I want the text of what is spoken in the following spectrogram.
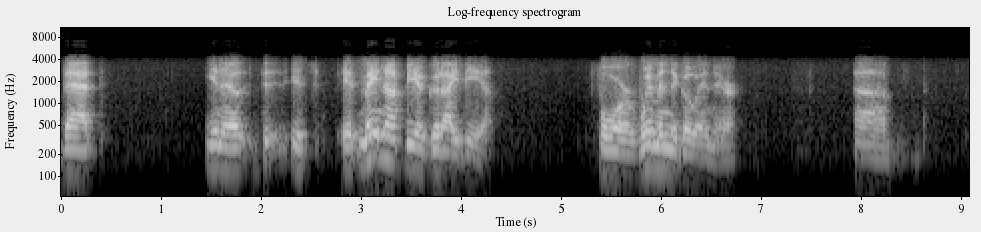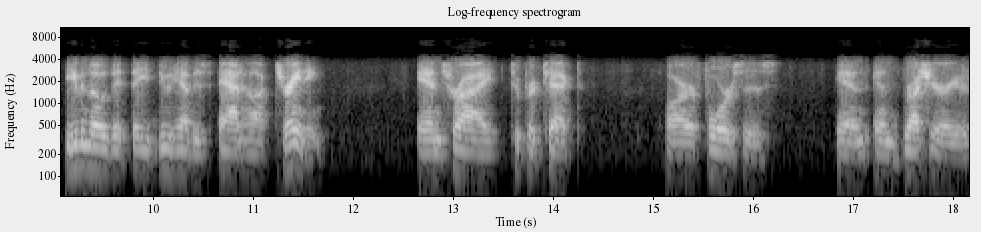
that you know it's it may not be a good idea for women to go in there, uh, even though that they do have this ad hoc training and try to protect our forces and and brush areas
